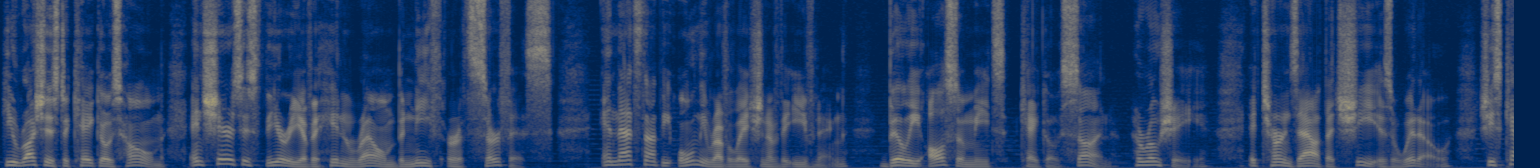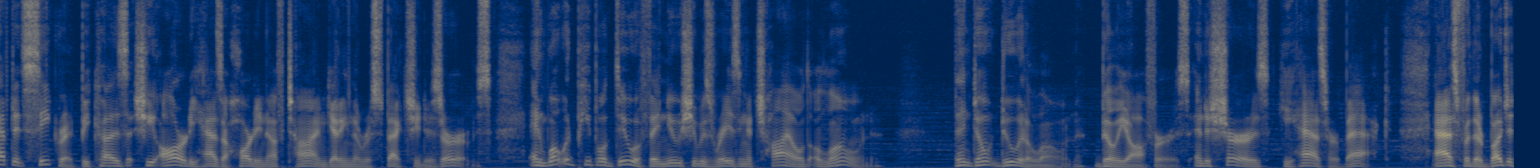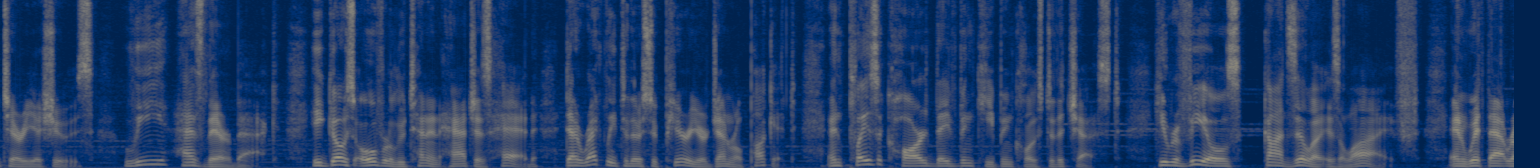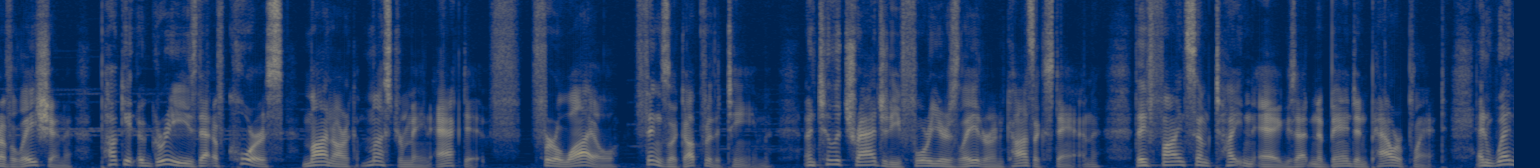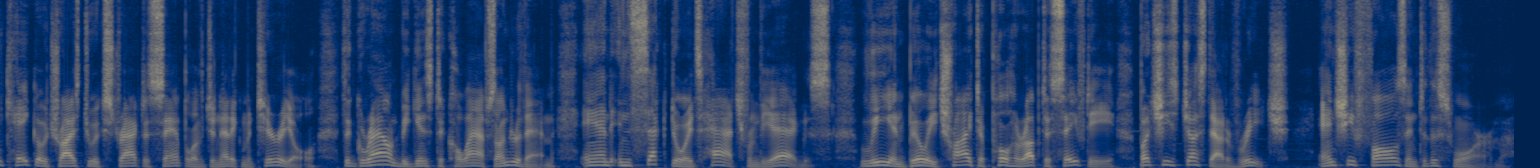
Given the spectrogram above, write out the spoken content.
He rushes to Keiko's home and shares his theory of a hidden realm beneath Earth's surface. And that's not the only revelation of the evening. Billy also meets Keiko's son, Hiroshi. It turns out that she is a widow. She's kept it secret because she already has a hard enough time getting the respect she deserves. And what would people do if they knew she was raising a child alone? Then don't do it alone, Billy offers and assures he has her back. As for their budgetary issues, Lee has their back. He goes over Lieutenant Hatch's head directly to their superior General Puckett and plays a card they've been keeping close to the chest. He reveals Godzilla is alive. And with that revelation, Puckett agrees that, of course, Monarch must remain active. For a while, things look up for the team until a tragedy four years later in Kazakhstan. They find some Titan eggs at an abandoned power plant, and when Keiko tries to extract a sample of genetic material, the ground begins to collapse under them, and insectoids hatch from the eggs. Lee and Billy try to pull her up to safety, but she's just out of reach, and she falls into the swarm.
